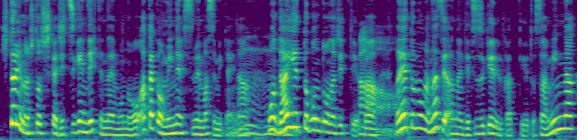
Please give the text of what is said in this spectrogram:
一人の人しか実現できてないものをあたかもみんなに進めますみたいな、うんうん、もうダイエット本と同じっていうかダイエット本がなぜあんなに出続けるかっていうとさみんな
